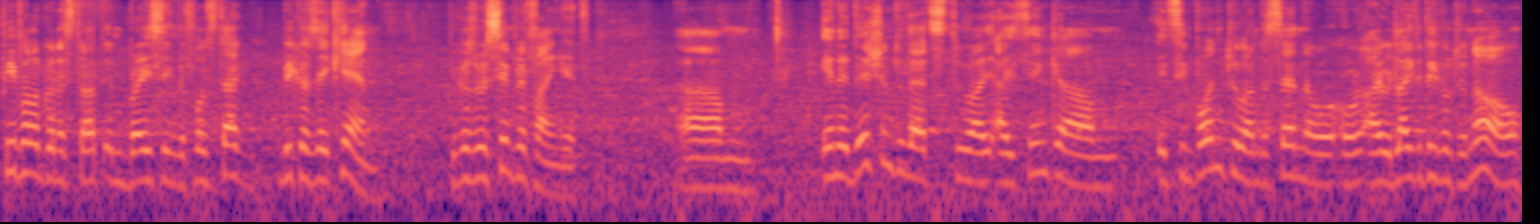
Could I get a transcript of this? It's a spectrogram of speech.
People are going to start embracing the full stack because they can, because we're simplifying it. Um, in addition to that, Stu, I, I think um, it's important to understand, or, or, I would like the people to know,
